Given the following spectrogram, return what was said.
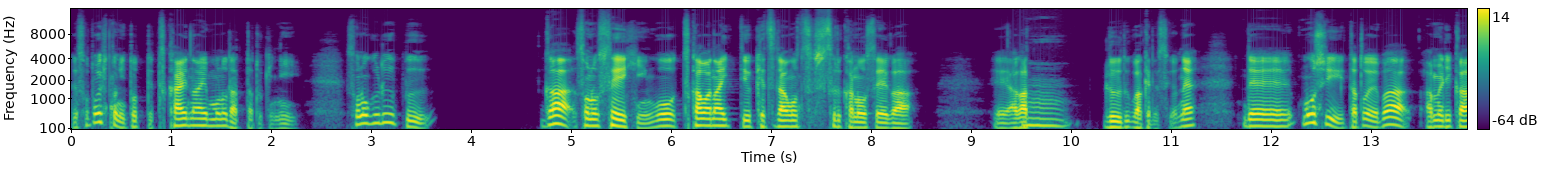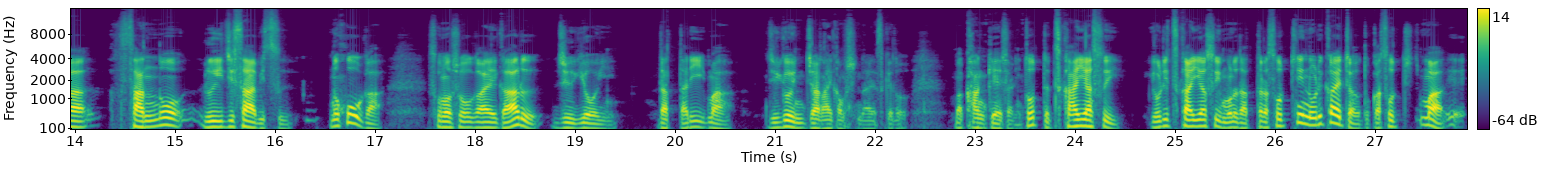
で、その人にとって使えないものだったときに、そのグループがその製品を使わないっていう決断をする可能性が、えー上が。るわけですよね。で、もし、例えば、アメリカ産の類似サービスの方が、その障害がある従業員だったり、まあ、従業員じゃないかもしれないですけど、まあ、関係者にとって使いやすい、より使いやすいものだったら、そっちに乗り換えちゃうとか、そっち、まあ、え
